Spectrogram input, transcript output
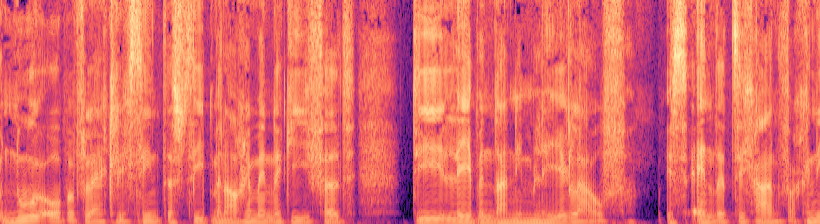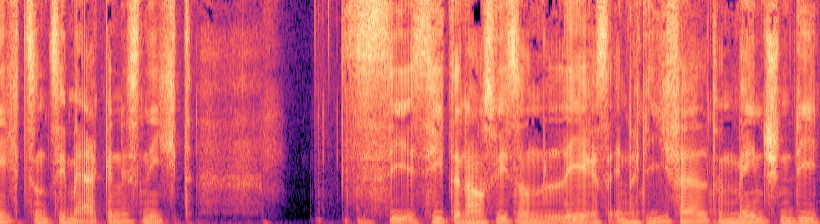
nur oberflächlich sind, das sieht man auch im Energiefeld, die leben dann im Leerlauf. Es ändert sich einfach nichts und sie merken es nicht. Sie sieht dann aus wie so ein leeres Energiefeld und Menschen, die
